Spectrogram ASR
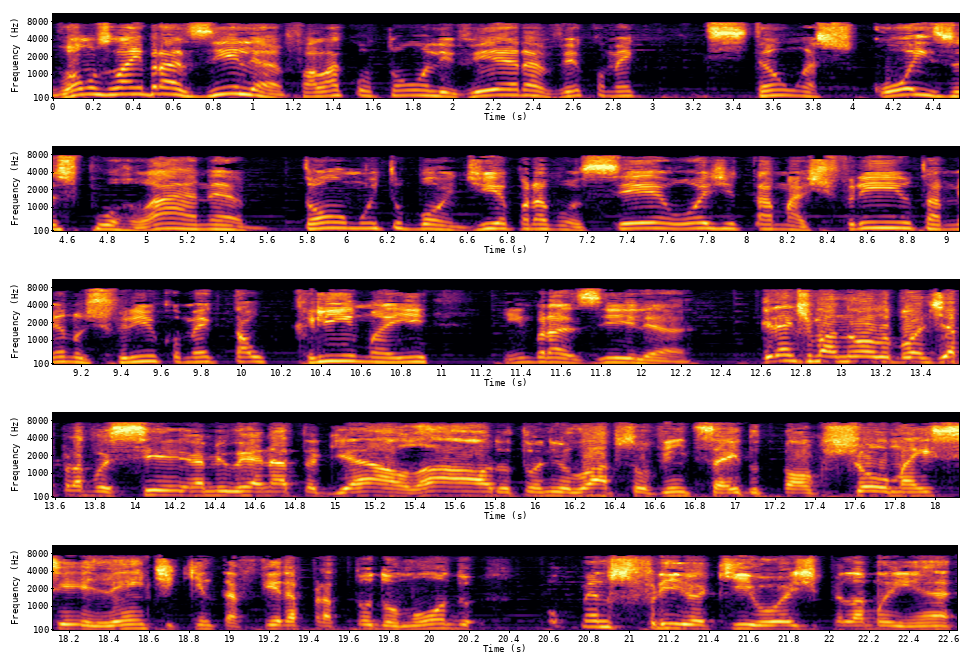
Vamos lá em Brasília falar com o Tom Oliveira, ver como é que estão as coisas por lá, né? Tom, muito bom dia para você. Hoje tá mais frio, tá menos frio. Como é que tá o clima aí em Brasília? Grande Manolo, bom dia para você, amigo Renato Aguiar, Lauro, Toninho Lopes, ouvintes aí do Talk Show. Uma excelente quinta-feira para todo mundo. Um pouco menos frio aqui hoje pela manhã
